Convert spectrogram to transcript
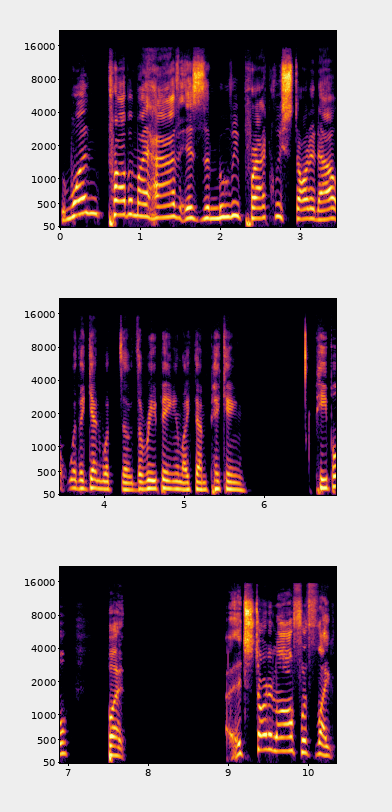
One problem I have is the movie practically started out with again with the the reaping and like them picking people, but it started off with like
